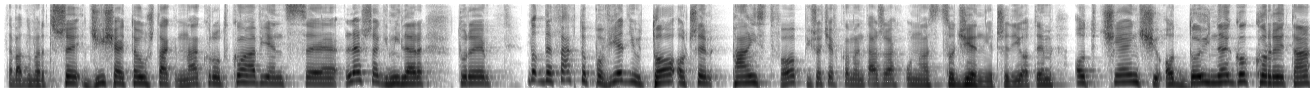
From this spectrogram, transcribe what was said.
Temat numer 3. Dzisiaj to już tak na krótko, a więc e, Leszek Miller, który no de facto powiedział to, o czym Państwo piszecie w komentarzach u nas codziennie, czyli o tym odcięciu od dojnego koryta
